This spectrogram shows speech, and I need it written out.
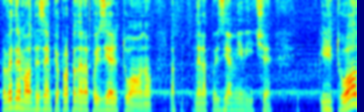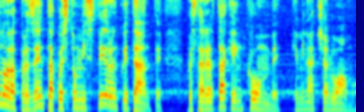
Lo vedremo ad esempio proprio nella poesia Il tuono, la, nella poesia Mirice. Il tuono rappresenta questo mistero inquietante, questa realtà che incombe, che minaccia l'uomo.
